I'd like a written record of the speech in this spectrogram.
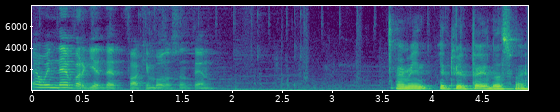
Yeah, we never get that fucking bonus on 10. I mean, it will pay, that's why.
